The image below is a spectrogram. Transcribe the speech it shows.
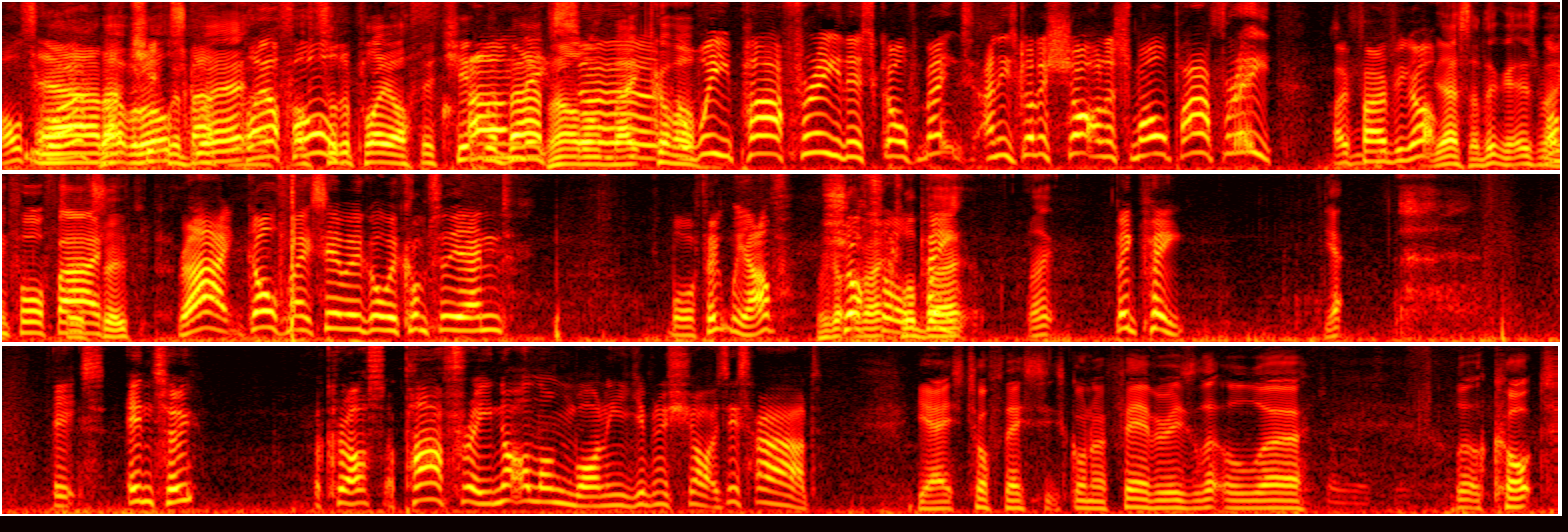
All square. Yeah, that Right, we're all square. bad. Playoff Off to the playoff. The chip was And bad. it's Well done, mate, uh, come a wee par three, this golf mates, and he's got a shot on a small par three. How far have you got? Yes, I think it is, mate. One, four, To the truth. Right, golf mates, here we go. We come to the end. Well, I think we have. We've got Shot the right hole, club Pete. there. Right. Big Pete. Yep. It's into, across, a par three, not a long one, and you're giving a shot. Is this hard? Yeah, it's tough this. It's going to favour his little uh, little cut,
